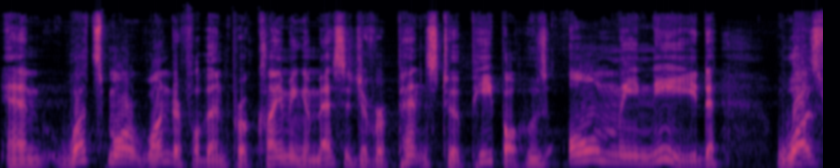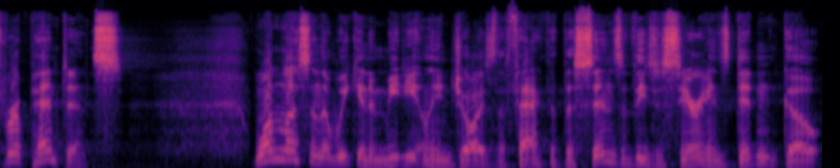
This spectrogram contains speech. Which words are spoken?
And what's more wonderful than proclaiming a message of repentance to a people whose only need was repentance? One lesson that we can immediately enjoy is the fact that the sins of these Assyrians didn't go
